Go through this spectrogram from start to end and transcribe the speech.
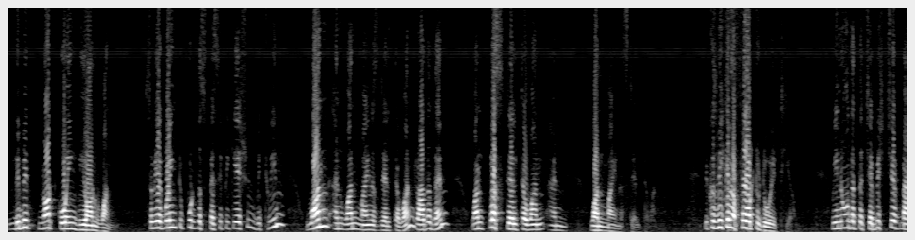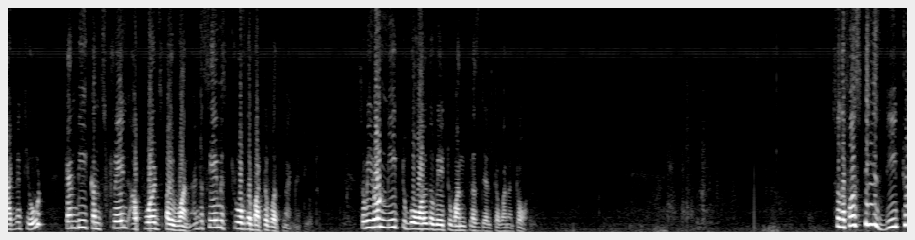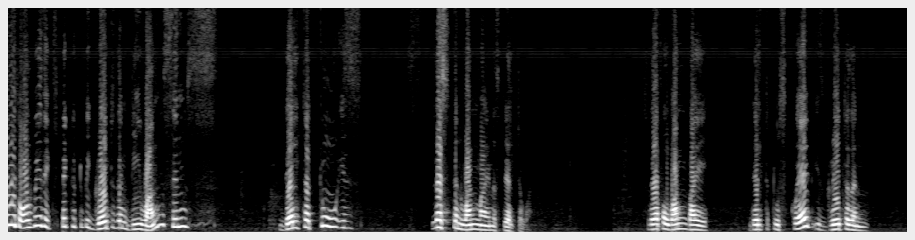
limit not going beyond 1. So, we are going to put the specification between 1 and 1 minus delta 1 rather than 1 plus delta 1 and 1 minus delta 1, because we can afford to do it here. We know that the Chebyshev magnitude can be constrained upwards by 1 and the same is true of the Butterworth magnitude. So, we do not need to go all the way to 1 plus delta 1 at all. So, the first thing is d 2 is always expected to be greater than d 1 since delta 2 is less than 1 minus delta 1. So, therefore, 1 by delta 2 squared is greater than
